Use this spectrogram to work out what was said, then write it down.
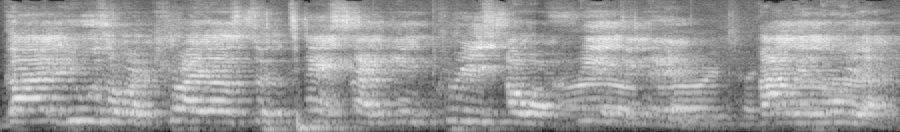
God used our trials to test and increase our faith in Him. Hallelujah.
